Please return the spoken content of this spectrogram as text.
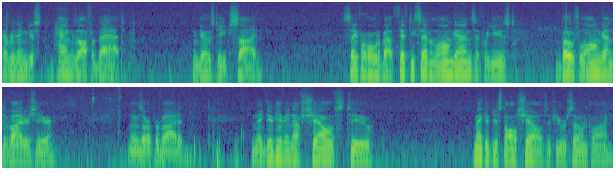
Everything just hangs off of that and goes to each side. Safe will hold about 57 long guns if we used both long gun dividers here. Those are provided. And they do give you enough shelves to make it just all shelves if you were so inclined.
